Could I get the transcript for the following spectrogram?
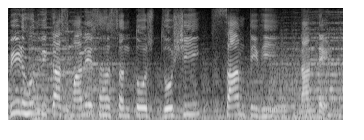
बीडहून विकास मानेसह संतोष जोशी साम टीव्ही नांदेड.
